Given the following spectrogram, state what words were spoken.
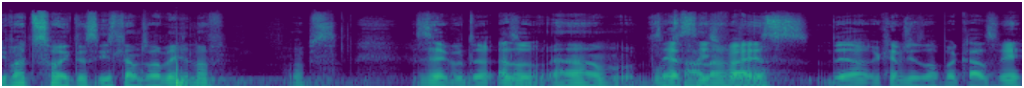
überzeugt ist, Islam Drabeilov. Ups. Sehr gute, also Ähm, Wer es nicht weiß, der kämpft jetzt auch bei KSW.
